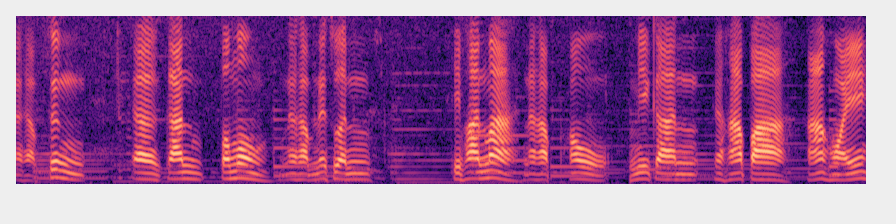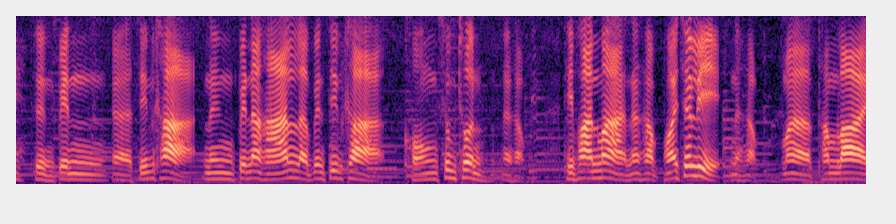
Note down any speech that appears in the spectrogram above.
นะครับ ซึ่งการประมงนะครับในส่วนที่ผ่านมานะครับเขามีการหาปลาหาหอย ซึ่งเป็นสินค้าหนึ่งเป็นอาหารและเป็นสินค้า ของชุมชนนะครับ ที่ผ่านมานะครับหอยเชอรี่นะครับมาทำลาย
